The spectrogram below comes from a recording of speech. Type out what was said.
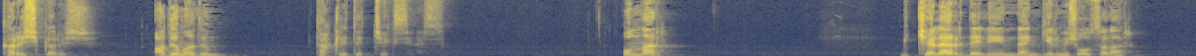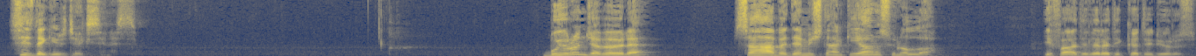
karış karış, adım adım taklit edeceksiniz. Onlar bir keler deliğinden girmiş olsalar, siz de gireceksiniz. Buyurunca böyle, sahabe demişler ki, ya Resulallah, ifadelere dikkat ediyoruz.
